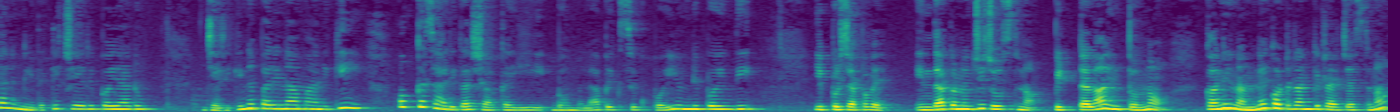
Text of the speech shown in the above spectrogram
తన మీదకి చేరిపోయాడు. జరిగిన పరిణామానికి ఒక్కసారిగా షాక్ అయ్యి బొమ్మలా బిగుసుకుపోయి ఉండిపోయింది. ఇప్పుడు చెప్పవే ఇందాక నుంచి చూస్తున్నా పిట్టలా ఇంతున్నావు. కానీ నన్నే కొట్టడానికి ట్రై చేస్తున్నావు?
